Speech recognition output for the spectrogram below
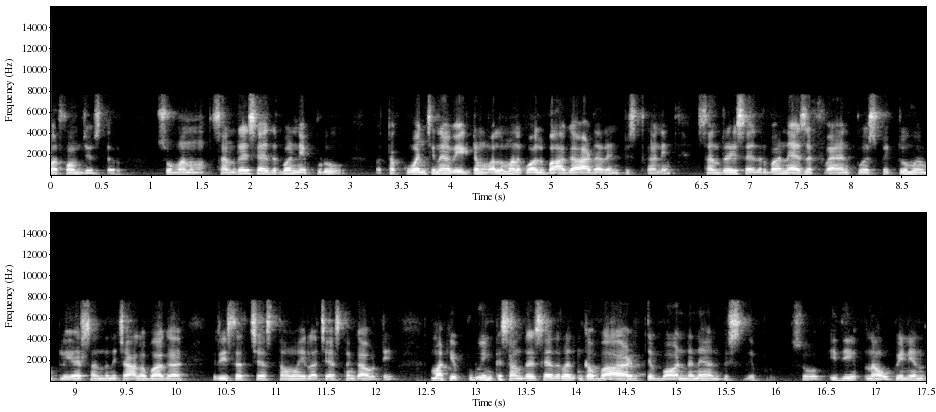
పర్ఫామ్ చేస్తారు. సో మనం సన్ రైజ్ హైదరాబాద్ని ఎప్పుడు తక్కువ అంచనా వేయటం వల్ల మనకు వాళ్ళు బాగా ఆడారు అనిపిస్తుంది. కానీ Sunrise Hyderabad as a fan perspective మేము ప్లేయర్స్ అందరినీ చాలా బాగా రీసెర్చ్ చేస్తాము ఇలా చేస్తాం కాబట్టి మాకు ఎప్పుడు ఇంకా సన్ రైజ్ హైదరాబాద్ ఇంకా బాగా ఆడితే బాగుండనే అనిపిస్తుంది ఎప్పుడు. సో ఇది నా ఒపీనియన్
